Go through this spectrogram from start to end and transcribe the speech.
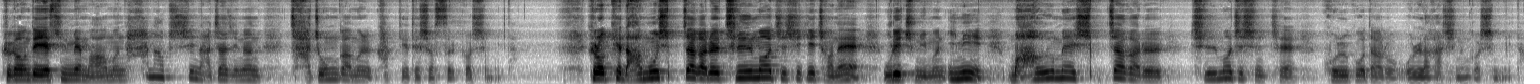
그 가운데 예수님의 마음은 한없이 낮아지는 자존감을 갖게 되셨을 것입니다. 그렇게 나무 십자가를 짊어지시기 전에 우리 주님은 이미 마음의 십자가를 짊어지신 채 골고다로 올라가시는 것입니다.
